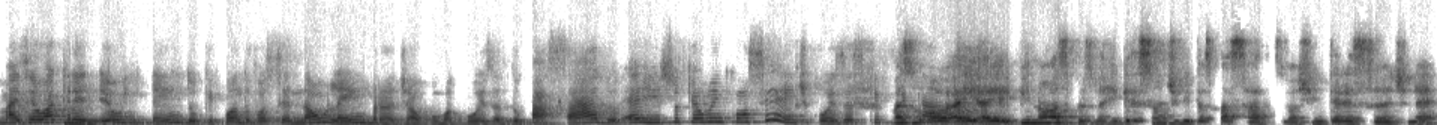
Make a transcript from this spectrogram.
Mas eu, acre- Hum. eu entendo que quando você não lembra de alguma coisa do passado, é isso que é o inconsciente, coisas que Mas ficaram... a, a hipnose, por exemplo, a regressão de vidas passadas, eu acho interessante, né?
